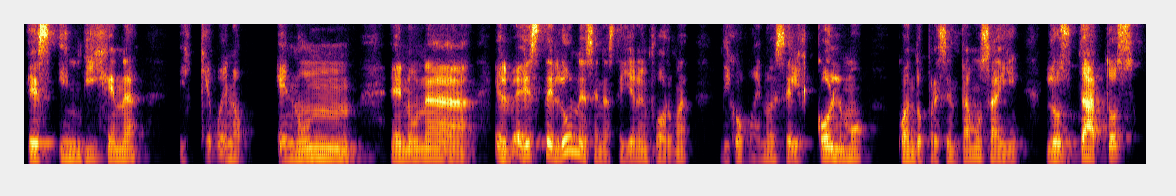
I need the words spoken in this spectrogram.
es indígena y que bueno, en un, en una, este lunes en Astillero Informa, digo, bueno, es el colmo cuando presentamos ahí los datos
